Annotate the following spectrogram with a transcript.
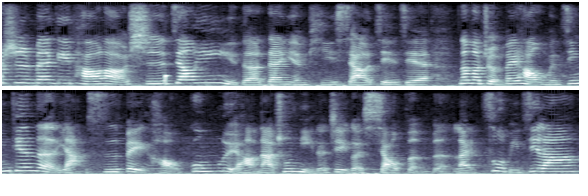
我是 Maggie 陶老师，教英语的单眼皮小姐姐。那么准备好我们今天的雅思备考攻略哈，拿出你的这个小本本来做笔记啦。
